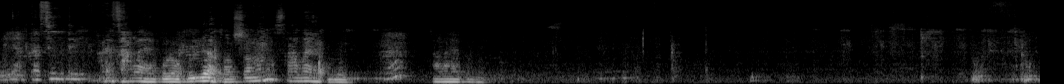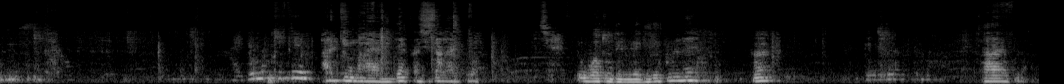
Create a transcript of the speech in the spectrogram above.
kuliah ke sini eh, salah ya kuliah kuliah kalau soalnya salah ya kuliah salah ya kuliah Hari cuma hari dia kasih salah itu. Dua tuh dia lagi dia kuliah, hah? Salah itu.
